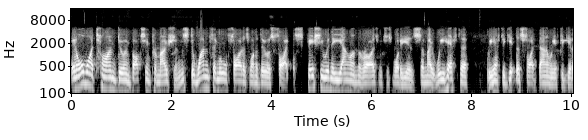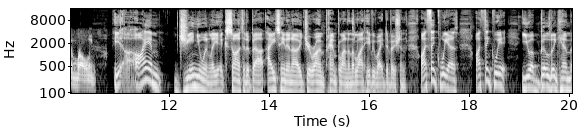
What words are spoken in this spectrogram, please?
in all my time doing boxing promotions, the one thing all fighters want to do is fight, especially when they're young on the rise, which is what he is. So, mate, we have to we have to get this fight done and we have to get him rolling. Yeah, I am genuinely excited about 18 and 0 Jerome Pampellone in the light heavyweight division. I think we are I think we you are building him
